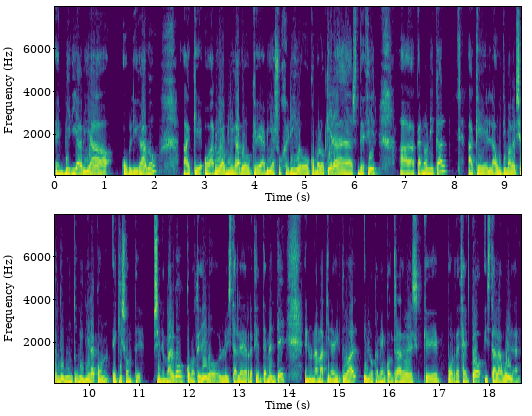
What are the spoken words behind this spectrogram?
Nvidia había obligado a que, o había obligado, o que había sugerido, o como lo quieras decir, a Canonical, a que la última versión de Ubuntu viniera con X11. Sin embargo, como te digo, lo instalé recientemente en una máquina virtual y lo que me he encontrado es que por defecto instala Wayland.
